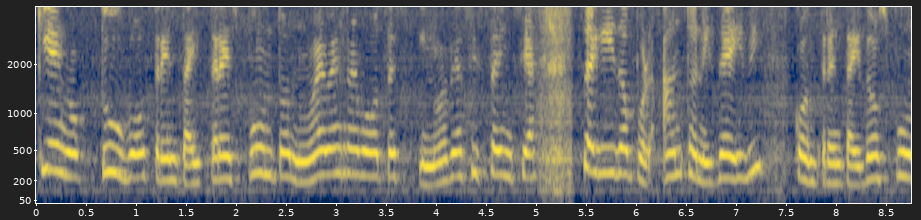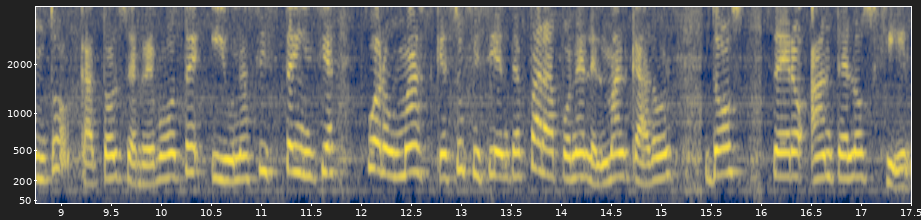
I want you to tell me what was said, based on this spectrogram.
quien obtuvo 33.9 rebotes y 9 asistencias, seguido por Anthony Davis con 32 puntos, 14 rebotes y una asistencia fueron más que suficientes para poner el marcador 2-0 ante los Heat.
